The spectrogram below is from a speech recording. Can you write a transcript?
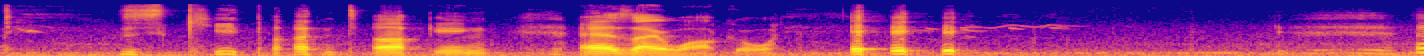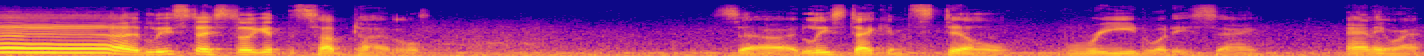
Just keep on talking as I walk away. uh, at least I still get the subtitles. So at least I can still read what he's saying. Anyway.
